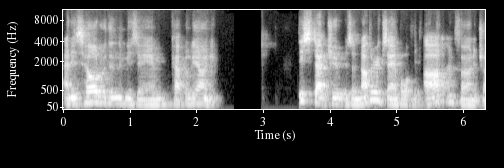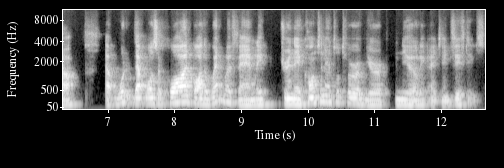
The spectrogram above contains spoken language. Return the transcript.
and is held within the Museum Castiglione. This statue is another example of the art and furniture that, would, that was acquired by the Wentworth family during their continental tour of Europe in the early 1850s.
